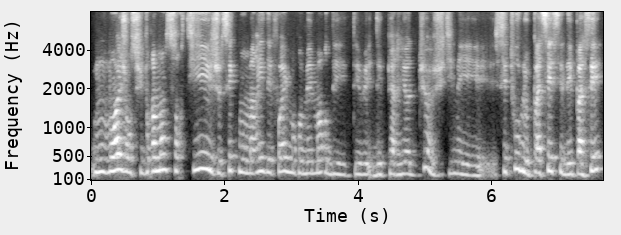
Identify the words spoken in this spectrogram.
moi j'en suis vraiment sortie, je sais que mon mari des fois il me remémore des, des, périodes dures, je lui dis mais c'est tout, le passé c'est dépassé.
